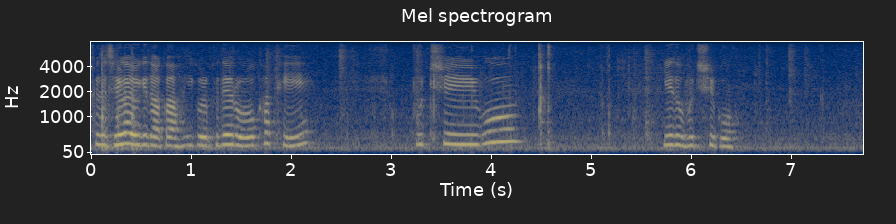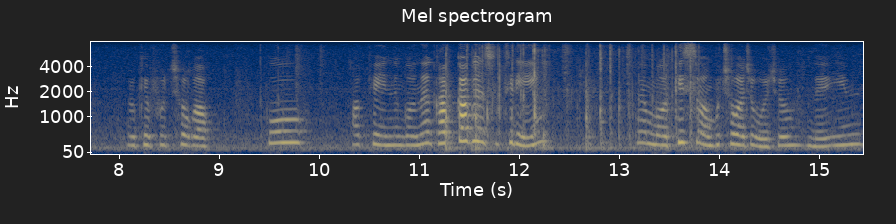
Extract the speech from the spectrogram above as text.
그래서 제가 여기다가 이걸 그대로 카피 붙이고 얘도 붙이고 이렇게 붙여갖고 앞에 있는 거는 각각은 스트링. 그냥 뭐 디스만 붙여가지고 오죠. 네임.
